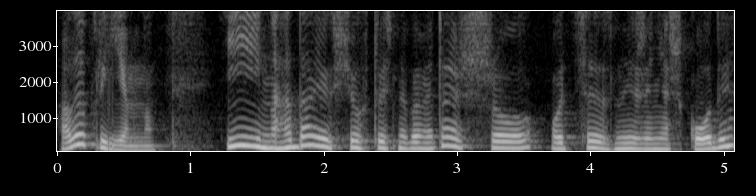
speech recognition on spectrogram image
Але приємно. І нагадаю, якщо хтось не пам'ятає, що оце зниження шкоди,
